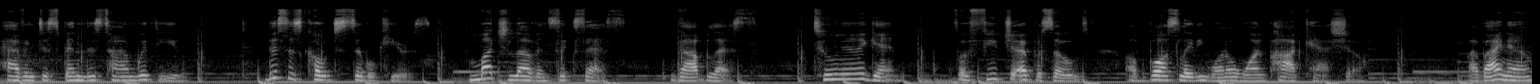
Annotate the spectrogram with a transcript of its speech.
having to spend this time with you. This is Coach Sybil Kears. Much love and success. God bless. Tune in again for future episodes of Boss Lady 101 podcast show. Bye bye now.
